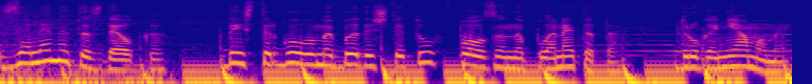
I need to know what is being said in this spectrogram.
Зелената сделка. Да изтъргуваме бъдещето в полза на планетата. Друга нямаме.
